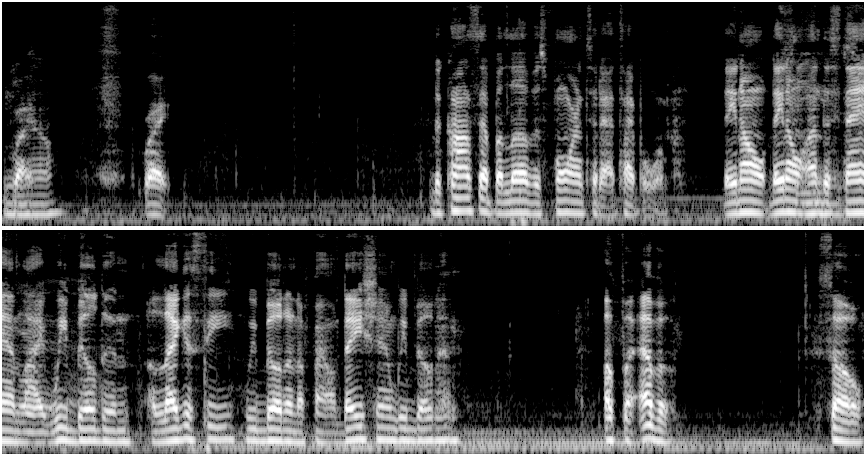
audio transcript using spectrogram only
You Right. know? right? The concept of love is foreign to that type of woman. They don't they don't Jeez, understand like we building a legacy, we building a foundation, we building a forever. So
